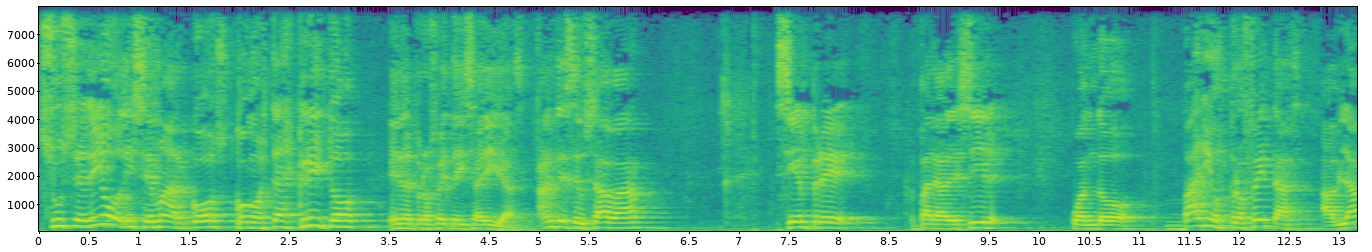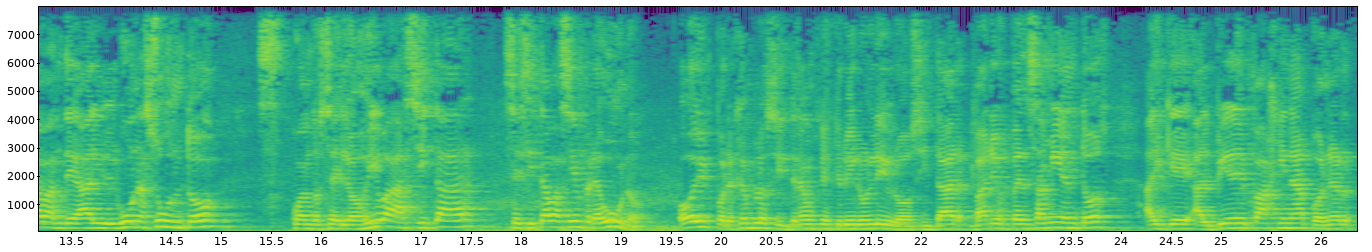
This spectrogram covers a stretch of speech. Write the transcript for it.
Sucedió, dice Marcos, como está escrito en el profeta Isaías. Antes se usaba siempre para decir cuando varios profetas hablaban de algún asunto, cuando se los iba a citar, se citaba siempre a uno. Hoy, por ejemplo, si tenemos que escribir un libro o citar varios pensamientos, hay que al pie de página poner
